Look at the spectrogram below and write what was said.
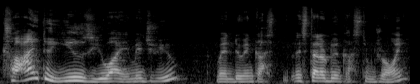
try to use UI image view when doing custom, instead of doing custom drawing.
